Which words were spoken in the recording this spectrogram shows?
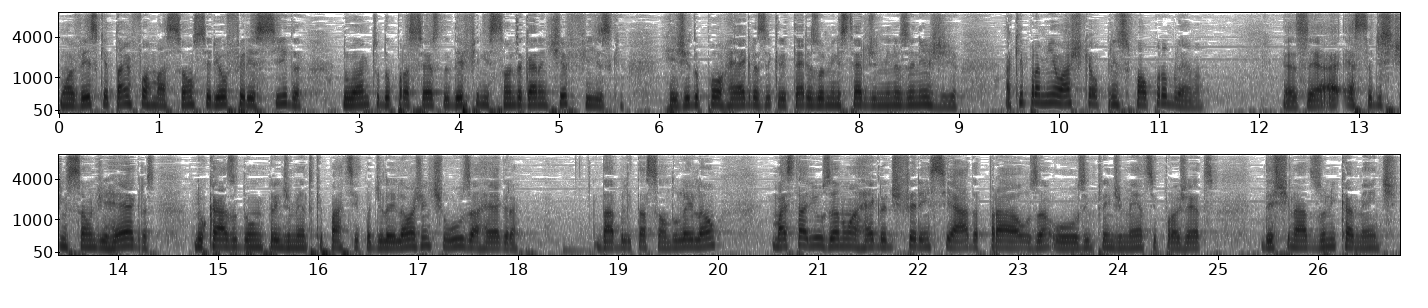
uma vez que tal informação seria oferecida no âmbito do processo de definição de garantia física, regido por regras e critérios do Ministério de Minas e Energia. Aqui, para mim, eu acho que é o principal problema. Essa, essa distinção de regras, no caso de um empreendimento que participa de leilão, a gente usa a regra da habilitação do leilão, mas estaria usando uma regra diferenciada para os, os empreendimentos e projetos destinados unicamente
